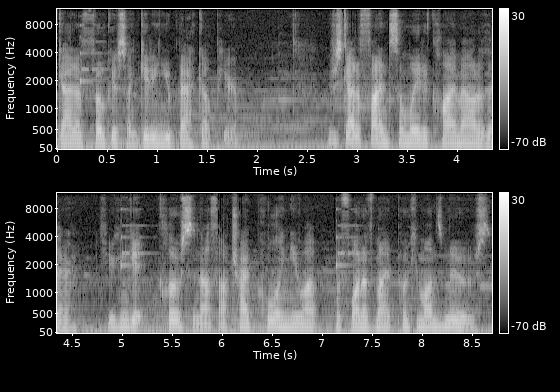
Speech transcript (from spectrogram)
gotta focus on getting you back up here. You just gotta find some way to climb out of there. If you can get close enough, I'll try pulling you up with one of my Pokemon's moves.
